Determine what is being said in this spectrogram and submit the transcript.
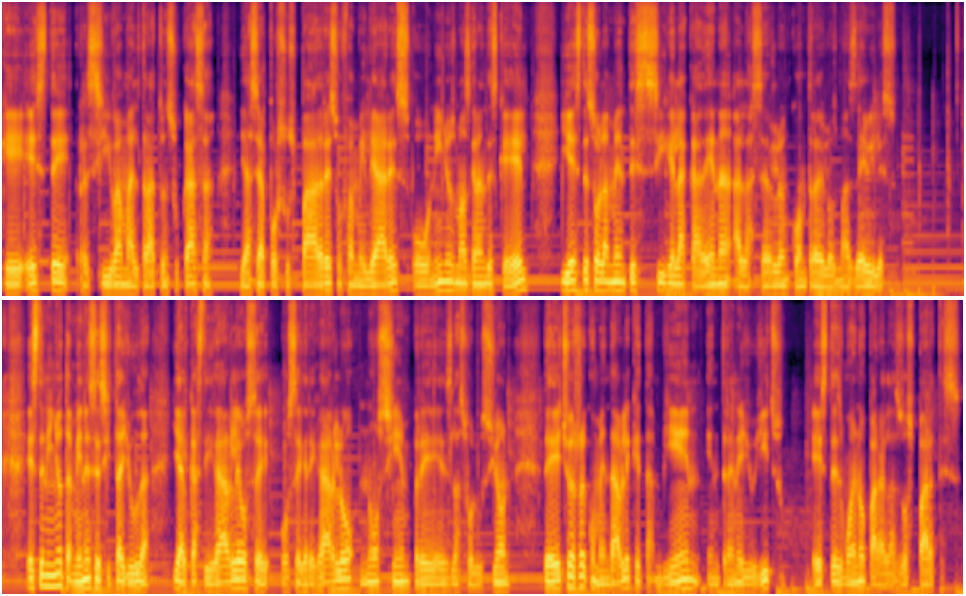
que éste reciba maltrato en su casa, ya sea por sus padres o familiares o niños más grandes que él, y éste solamente sigue la cadena al hacerlo en contra de los más débiles. Este niño también necesita ayuda y al castigarle o, o, segregarlo no siempre es la solución. De hecho es recomendable que también entrene Jiu-Jitsu. Este es bueno para las dos partes.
